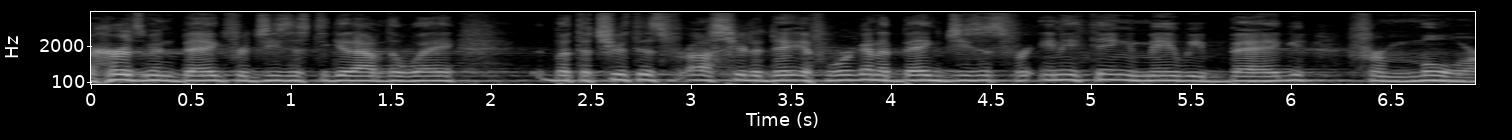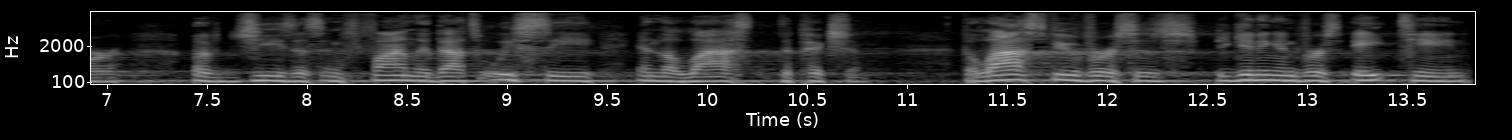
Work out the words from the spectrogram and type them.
the herdsmen beg for Jesus to get out of the way. But the truth is for us here today, if we're going to beg Jesus for anything, may we beg for more of Jesus. And finally, that's what we see in the last depiction. The last few verses, beginning in verse 18,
